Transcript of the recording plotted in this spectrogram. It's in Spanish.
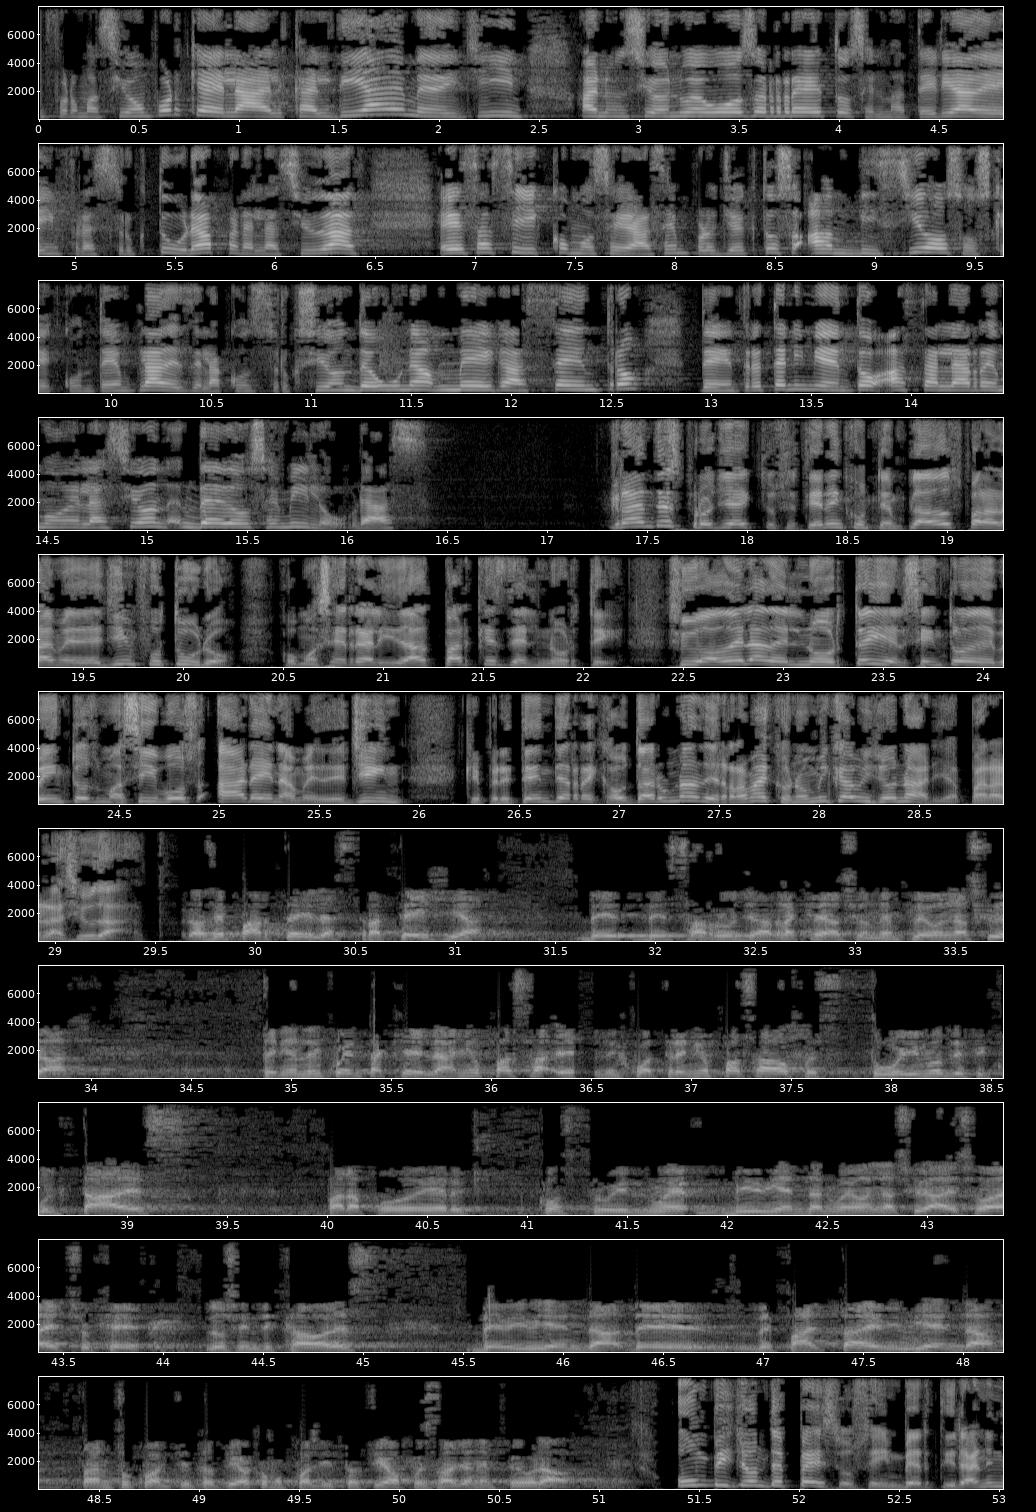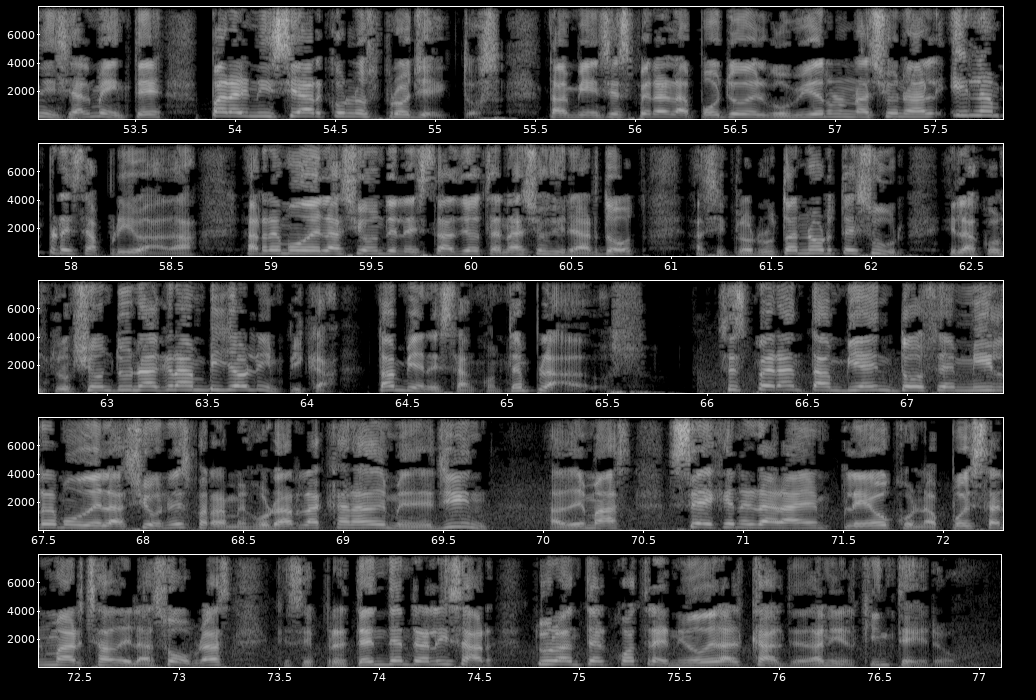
Información porque la alcaldía de Medellín anunció nuevos retos en materia de infraestructura para la ciudad. Es así como se hacen proyectos ambiciosos que contempla desde la construcción de una megacentro de entretenimiento hasta la remodelación de 12.000 obras. Grandes proyectos se tienen contemplados para la Medellín Futuro, como hacer realidad Parques del Norte, Ciudadela del Norte y el Centro de Eventos Masivos Arena Medellín, que pretende recaudar una derrama económica millonaria para la ciudad. Pero hace parte de la estrategia de desarrollar la creación de empleo en la ciudad, teniendo en cuenta que el año pasado, el cuatrenio pasado, pues tuvimos dificultades para poder construir vivienda nueva en la ciudad. Eso ha hecho que los indicadores de vivienda, de, falta de vivienda, tanto cuantitativa como cualitativa, pues hayan empeorado. Un billón de pesos se invertirán inicialmente para iniciar con los proyectos. También se espera el apoyo del gobierno nacional y la empresa privada. La remodelación del estadio Atanasio Girardot, la ciclorruta norte-sur y la construcción de una gran villa olímpica también están contemplados. Se esperan también 12.000 remodelaciones para mejorar la cara de Medellín. Además, se generará empleo con la puesta en marcha de las obras que se pretenden realizar durante el cuatrenio del alcalde Daniel Quintero.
